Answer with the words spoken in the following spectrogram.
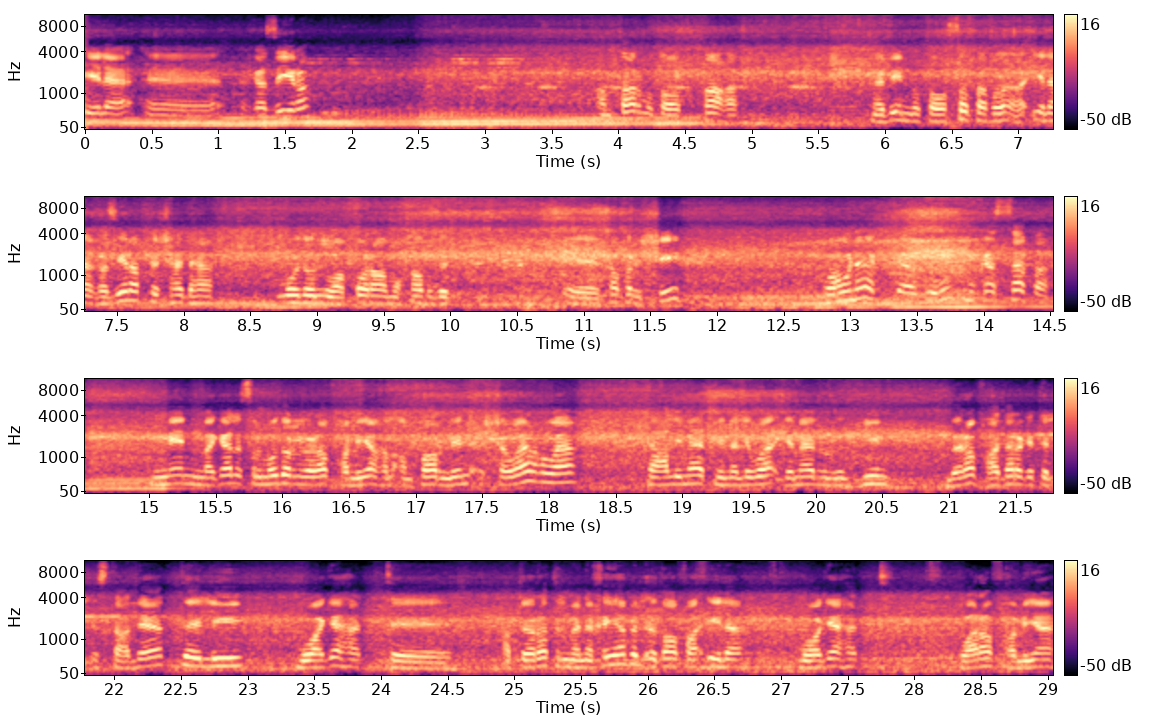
إلى غزيرة. أمطار متقطعة ما بين متوسطة إلى غزيرة بتشهدها مدن وقرى محافظة كفر الشيخ. وهناك جهود مكثفة من مجالس المدن لرفع مياه الأمطار من الشوارع وتعليمات من اللواء جمال الدين برفع درجة الاستعداد لمواجهة التيارات المناخية بالإضافة إلى مواجهة ورفع مياه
